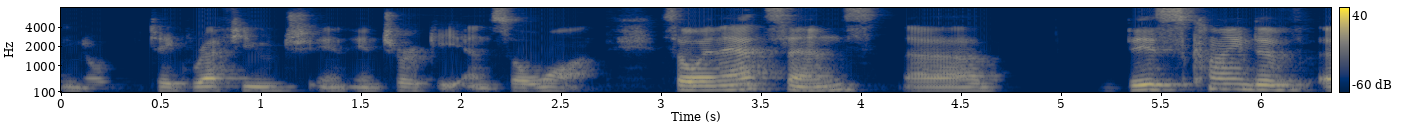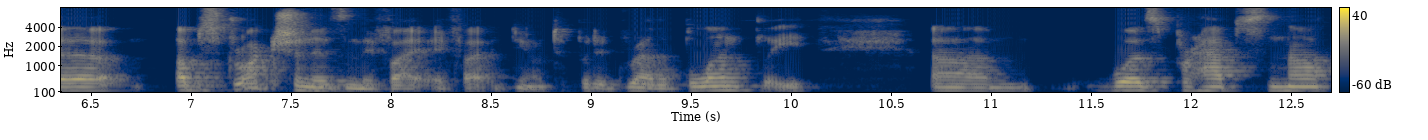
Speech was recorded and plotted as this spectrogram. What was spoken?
you know take refuge in, in Turkey, and so on. So in that sense this kind of uh, obstructionism, if I, if I, you know, to put it rather bluntly, um, was perhaps not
